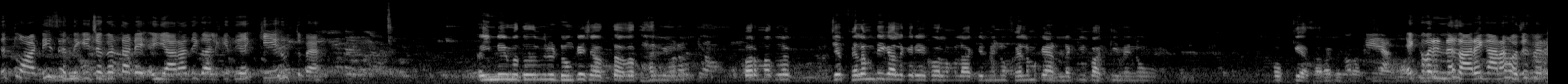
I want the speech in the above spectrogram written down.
ਤੇ ਤੁਹਾਡੀ ਜ਼ਿੰਦਗੀ 'ਚ ਅਗਰ ਤੁਹਾਡੇ ਯਾਰਾ ਦੀ ਗੱਲ ਕੀਤੀ ਜਾਏ, ਕੀ ਰੁਤਬਾ ਹੈ? ਇੰਨੇ ਮਤਲਬ ਮੈਨੂੰ ਡੋਂਗੇ ਸ਼ਬਦ ਪਤਾ ਨਹੀਂ ਹੁਣ। ਪਰ ਮਤਲਬ ਜੇ ਫਿਲਮ ਦੀ ਗੱਲ ਕਰੀਏ ਕੁੱਲ ਮਿਲਾ ਕੇ ਮੈਨੂੰ ਫਿਲਮ ਘੈਂਟ ਲੱਗੀ ਬਾਕੀ ਮੈਨੂੰ ਓਕੇ ਆ ਸਾਰਾ ਕੁਝ ਬਾਕੀ ਇੱਕ ਵਾਰੀ ਨਜ਼ਾਰੇ ਗਾਣਾ ਹੋ ਜਾਏ ਫਿਰ।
